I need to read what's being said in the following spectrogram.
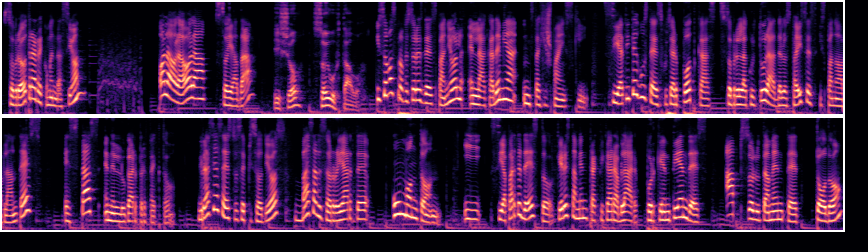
sobre otra recomendación... Hola, hola, hola, soy Ada. Y yo soy Gustavo. Y somos profesores de español en la Academia Instahiszpański. Si a ti te gusta escuchar podcasts sobre la cultura de los países hispanohablantes, estás en el lugar perfecto. Gracias a estos episodios vas a desarrollarte un montón. Y si aparte de esto quieres también practicar hablar porque entiendes absolutamente todo,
